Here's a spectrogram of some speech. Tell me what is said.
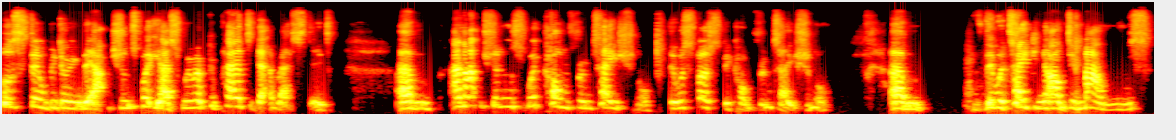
but still be doing the actions. But yes, we were prepared to get arrested. Um, and actions were confrontational. They were supposed to be confrontational. Um, they were taking our demands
